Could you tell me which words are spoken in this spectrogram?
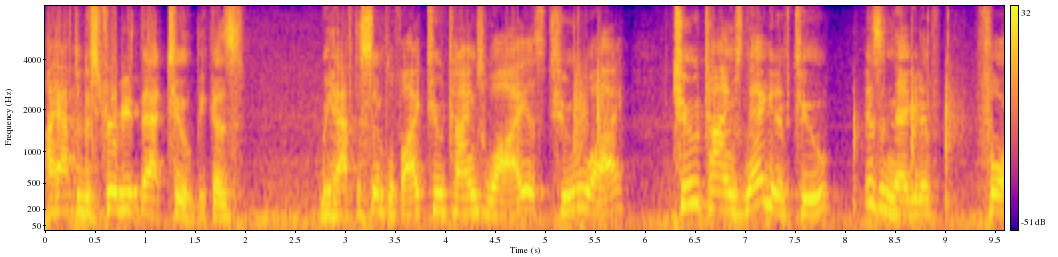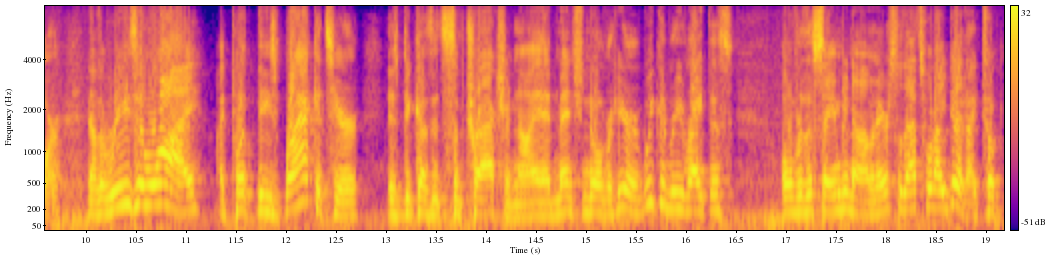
I have to distribute that too, because we have to simplify. 2 times y is 2y. 2 times negative 2 is a negative 4. Now, the reason why I put these brackets here is because it's subtraction. Now, I had mentioned over here, we could rewrite this over the same denominator. So that's what I did. I took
